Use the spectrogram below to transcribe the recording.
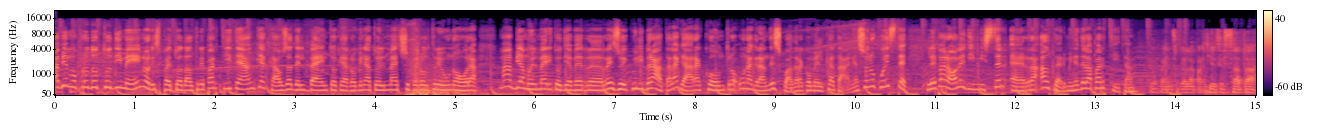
Abbiamo prodotto di meno rispetto ad altre partite anche a causa del vento che ha rovinato il match per oltre un'ora, ma abbiamo il merito di aver reso equilibrata la gara contro una grande squadra come il Catania. Sono queste le parole di Mister Erra al termine della partita. Io penso che la partita sia stata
